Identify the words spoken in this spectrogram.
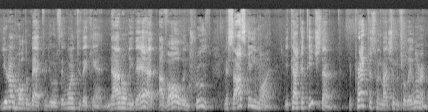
You don't hold them back from doing it. If they want to, they can. Not only that, avol in truth, misaskinimon, you taka teach them. You practice with machim until they learn.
